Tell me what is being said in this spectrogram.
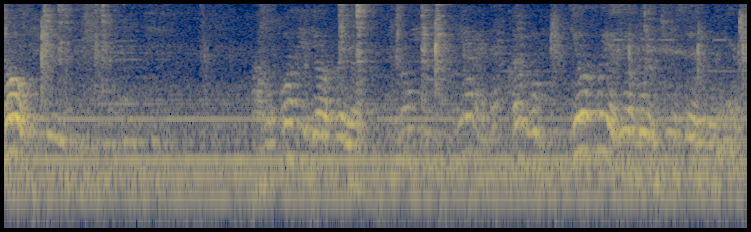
Долг. А смотри, дело твое. Да? Хорошо, ну, Дело твое, дело твое, не следует.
